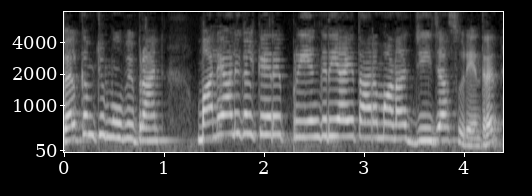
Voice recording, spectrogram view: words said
Welcome to movie brand മലയാളികൾക്കേറെ പ്രിയങ്കരിയായ താരമാണ് ജീജ സുരേന്ദ്രൻ.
